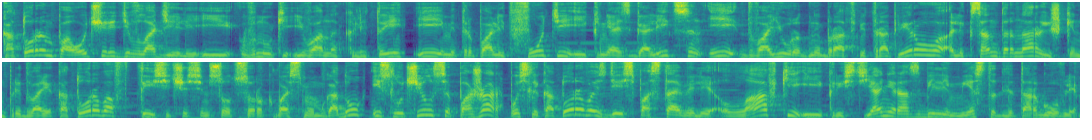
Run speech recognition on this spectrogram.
которым по очереди владели и внуки Ивана Калиты, и митрополит Фотий, и князь Голицын, и двоюродный брат Петра I Александр Нарышкин, при дворе которого в 1748 году и случился пожар, после которого здесь поставили лавки и крестьяне разбили место для торговли.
